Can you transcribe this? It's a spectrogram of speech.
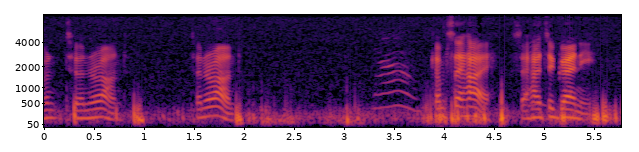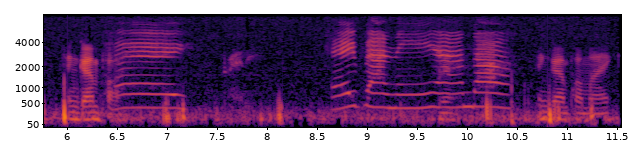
around. Turn around. Turn around. No. Come say hi. Say hi to Granny and Grandpa Hey. Granny. Hey, Bunny. Yeah. And, uh, and Grandpa Mike.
